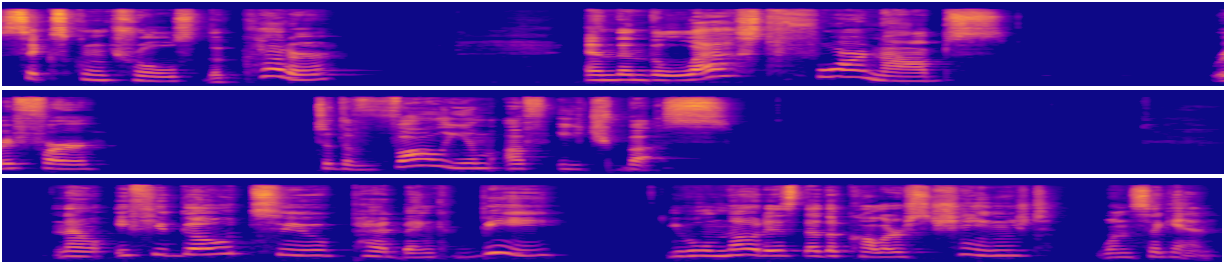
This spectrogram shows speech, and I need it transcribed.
6 controls the cutter. And then the last four knobs refer to the volume of each bus. Now, if you go to pad bank B, you will notice that the colors changed once again.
